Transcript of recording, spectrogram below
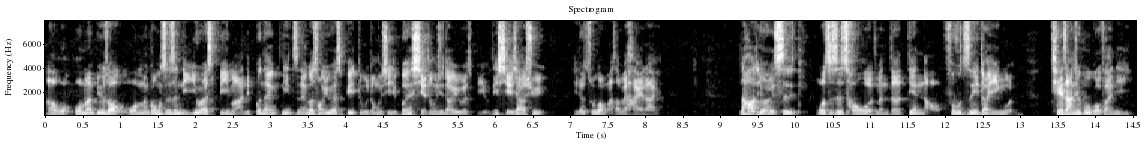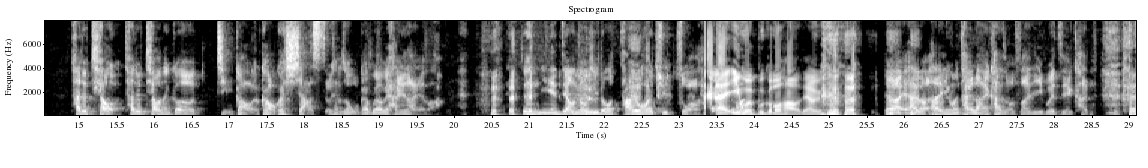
啊、呃，我我们比如说我们公司是你 USB 嘛，你不能，你只能够从 USB 读东西，你不能写东西到 USB，你写下去，你的主管马上被 highlight。然后有一次，我只是从我们的电脑复制一段英文贴上去 Google 翻译，他就跳，他就跳那个警告了，刚好我快吓死，我想说，我该不要被 highlight 了吧？就是你连这样东西都他都会去抓，highlight 英文不够好这样。对啊，还有他 的英文太烂，还看什么翻译？不会直接看。对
